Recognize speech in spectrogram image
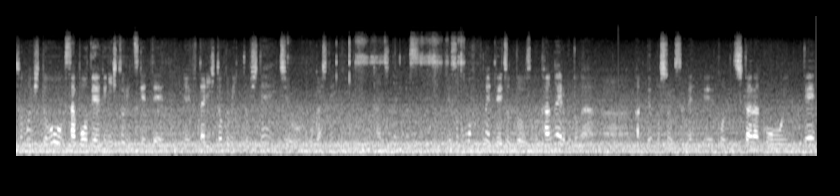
その人をサポート役に1人つけて2人1組として一応動かしていくという感じになります。でそこも含めてちょっとその考えることがあって面白いですよね、えこっちからこう行って、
